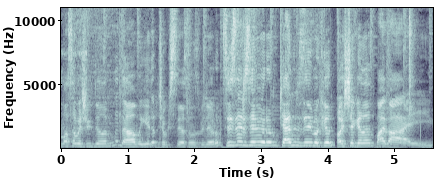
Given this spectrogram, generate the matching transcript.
masa başı videolarında devamı gelir. Çok istiyorsanız biliyorum. Sizleri seviyorum. Kendinize iyi bakın. Hoşçakalın. Bay bay.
